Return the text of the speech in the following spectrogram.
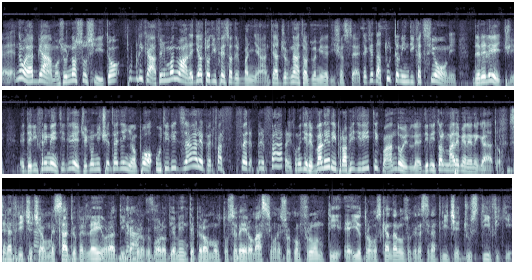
eh, noi abbiamo sul nostro sito pubblicato il manuale di autodifesa del bagnante, aggiornato al 2017, che dà tutte le indicazioni delle leggi e dei riferimenti di legge che ogni cittadino può utilizzare per far, per, per far dire, valere i propri diritti quando il diritto al mare viene negato. Senatrice, c'è un messaggio per lei, ora dica Grazie. quello che vuole, ovviamente, però molto severo, Massimo, nei suoi confronti. Eh, io trovo scandaloso che la senatrice giustifichi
